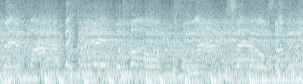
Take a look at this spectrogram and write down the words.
women fly, they create the law, Align line themselves up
